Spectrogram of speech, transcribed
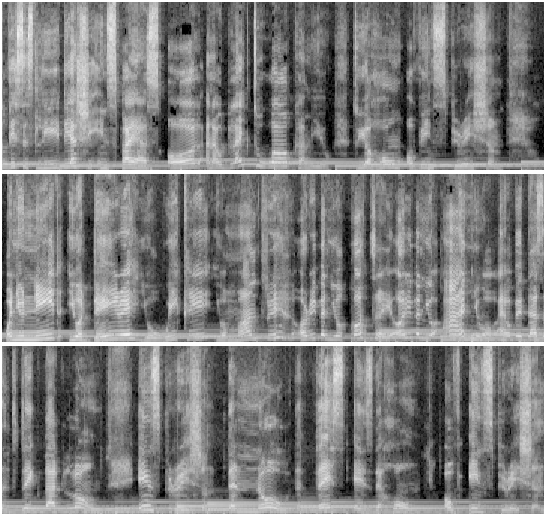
this is Lydia. She inspires all, and I would like to welcome you to your home of inspiration. When you need your daily, your weekly, your monthly, or even your quarterly, or even your annual, I hope it doesn't take that long, inspiration, then know that this is the home of inspiration.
